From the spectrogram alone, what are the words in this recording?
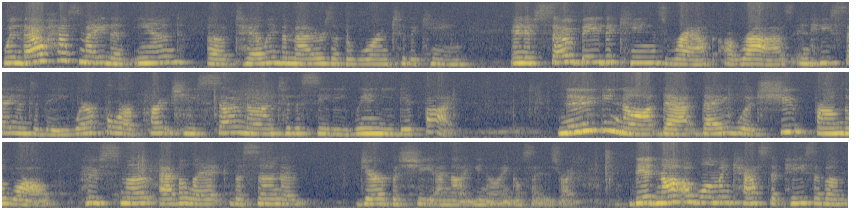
When thou hast made an end of telling the matters of the war unto the king, and if so be the king's wrath arise, and he say unto thee, Wherefore approach ye so nigh unto the city when ye did fight? Knew ye not that they would shoot from the wall, who smote Abimelech the son of Jerubbesheth? I know, you know, I ain't gonna say this right. Did not a woman cast a piece of a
